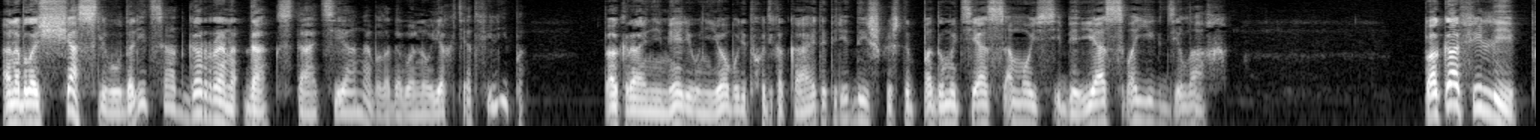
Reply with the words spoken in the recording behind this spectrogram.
Она была счастлива удалиться от Гаррена. Да, кстати, она была довольна уехать от Филиппа. По крайней мере, у нее будет хоть какая-то передышка, чтобы подумать и о самой себе, и о своих делах. Пока Филипп,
